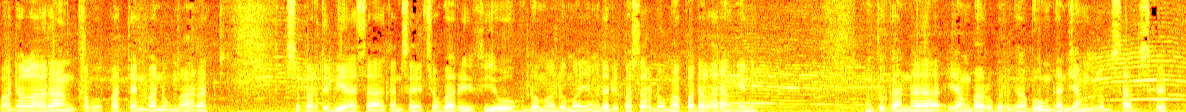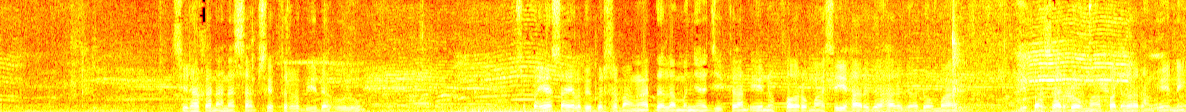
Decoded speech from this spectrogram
Padalarang Kabupaten Bandung Barat seperti biasa akan saya coba review doma-doma yang ada di pasar doma pada larang ini. Untuk Anda yang baru bergabung dan yang belum subscribe, silahkan Anda subscribe terlebih dahulu. Supaya saya lebih bersemangat dalam menyajikan informasi harga-harga doma di pasar doma pada larang ini.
